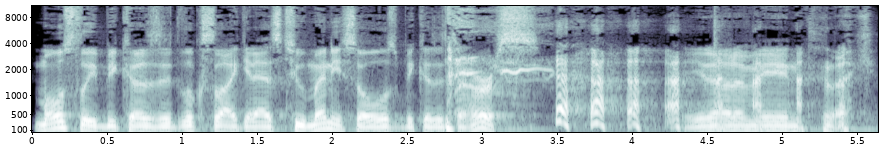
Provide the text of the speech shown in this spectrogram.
Mostly because it looks like it has too many souls because it's a hearse. you know what I mean? Like,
